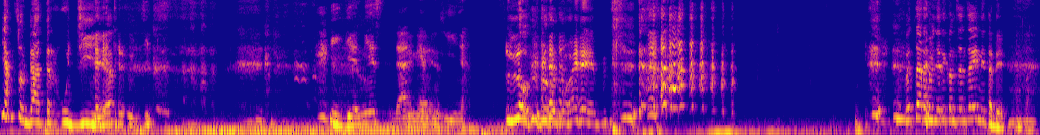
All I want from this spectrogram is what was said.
yang sudah teruji ya. Teruji. Higienis dan. MUI-nya. Loh, loh, loh, eh. Bentar yang menjadi konsen saya ini tadi. Apa?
